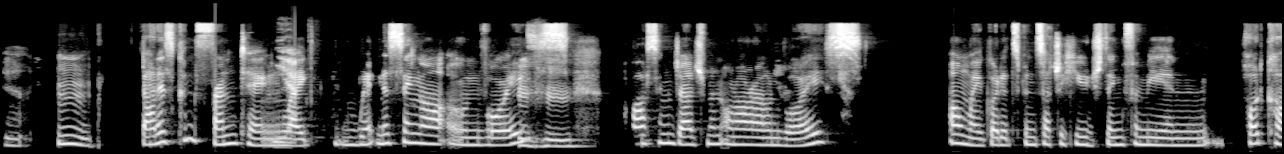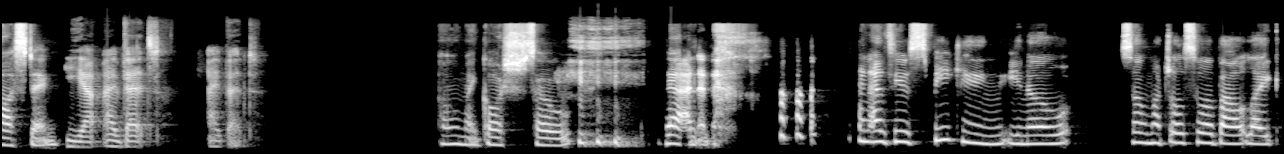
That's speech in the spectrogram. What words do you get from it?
Yeah. Mm. That is confronting, Yeah. like witnessing our own voice, Mhm. passing judgment on our own voice. Oh my God, it's been such a huge thing for me in podcasting. Yeah, I bet. I bet. Oh my gosh. So, yeah. And, and, and as you're speaking, you know, so much also about like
